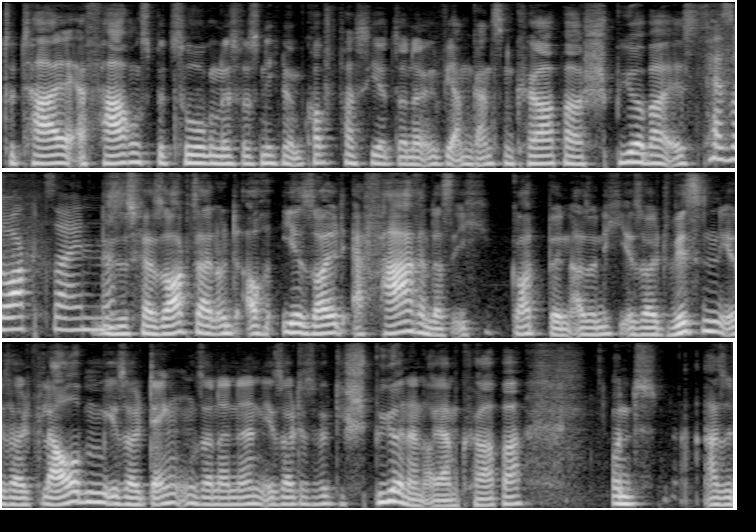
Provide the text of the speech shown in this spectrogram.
total erfahrungsbezogenes, was nicht nur im Kopf passiert, sondern irgendwie am ganzen Körper spürbar ist. Versorgt sein. Ne? Dieses versorgt sein und auch ihr sollt erfahren, dass ich Gott bin. Also nicht ihr sollt wissen, ihr sollt glauben, ihr sollt denken, sondern ihr sollt es wirklich spüren an eurem Körper. Und also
